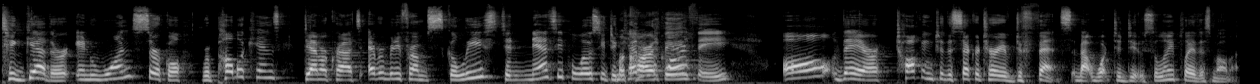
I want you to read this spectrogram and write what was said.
together in one circle Republicans, Democrats, everybody from Scalise to Nancy Pelosi to McCarthy. Kevin McCarthy, all there talking to the Secretary of Defense about what to do. So let me play this moment.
